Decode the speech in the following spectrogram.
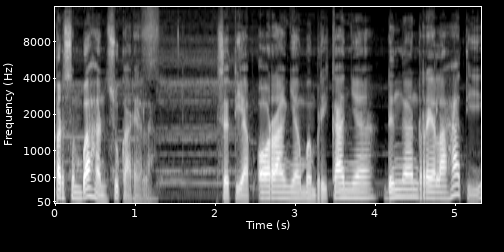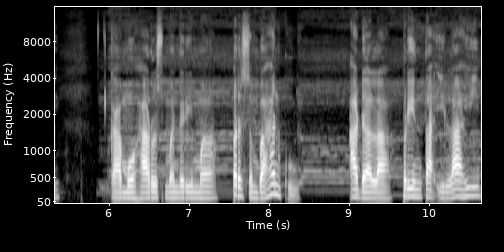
persembahan sukarela. Setiap orang yang memberikannya dengan rela hati, kamu harus menerima persembahanku adalah perintah ilahi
